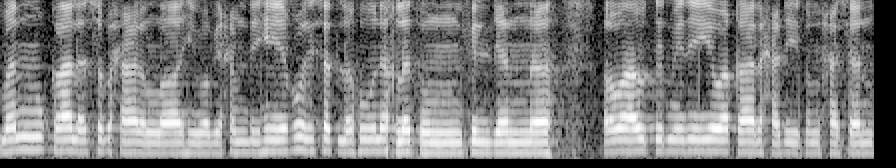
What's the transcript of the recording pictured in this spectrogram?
من قال سبحان الله وبحمده غرست له نخلة في الجنة. رواه الترمذي وقال حديث حسن.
